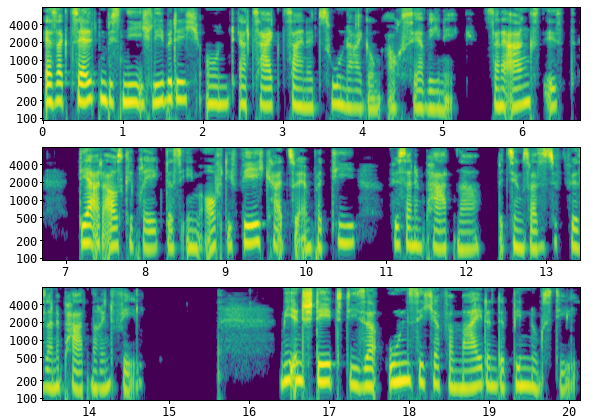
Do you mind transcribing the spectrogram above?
Er sagt selten bis nie, ich liebe dich und er zeigt seine Zuneigung auch sehr wenig. Seine Angst ist derart ausgeprägt, dass ihm oft die Fähigkeit zur Empathie für seinen Partner bzw. für seine Partnerin fehlt. Wie entsteht dieser unsicher vermeidende Bindungsstil?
